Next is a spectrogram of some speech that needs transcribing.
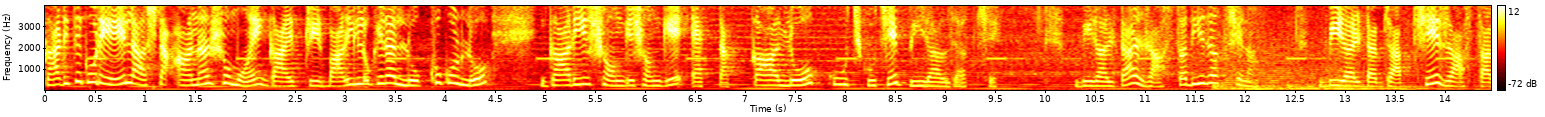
গাড়িতে করে লাশটা আনার সময় গায়ত্রীর বাড়ির লোকেরা লক্ষ্য করল, গাড়ির সঙ্গে সঙ্গে একটা কালো কুচকুচে বিড়াল যাচ্ছে। বিড়ালটা রাস্তা দিয়ে যাচ্ছে না। বিড়ালটা যাচ্ছে রাস্তার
